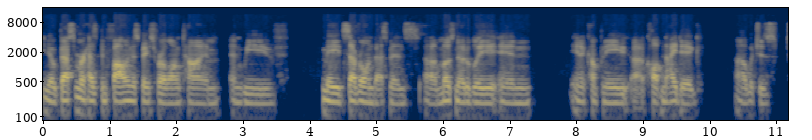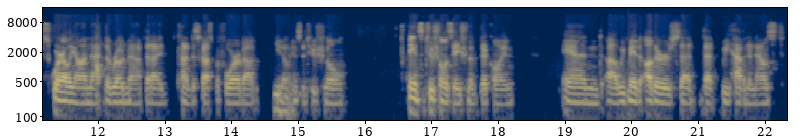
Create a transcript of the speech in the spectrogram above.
you know Bessemer has been following the space for a long time, and we've made several investments, uh, most notably in in a company uh, called NYDIG, uh, which is squarely on that the roadmap that I kind of discussed before about you know mm-hmm. institutional the institutionalization of Bitcoin, and uh, we've made others that that we haven't announced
